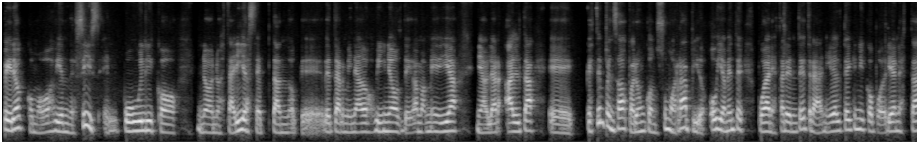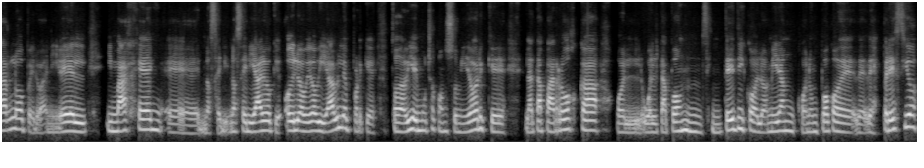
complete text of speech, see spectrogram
pero como vos bien decís, el público no, no estaría aceptando que determinados vinos de gama media, ni hablar alta, eh, que estén pensados para un consumo rápido. Obviamente puedan estar en tetra, a nivel técnico podrían estarlo, pero a nivel imagen eh, no, sería, no sería algo que hoy lo veo viable porque todavía hay mucho consumidor que la tapa rosca o el, tapón sintético lo miran con un poco de desprecio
